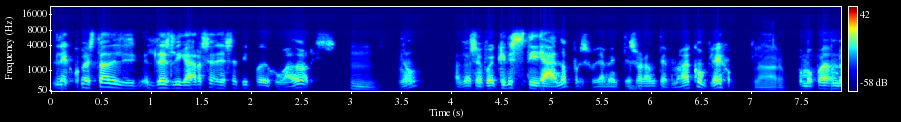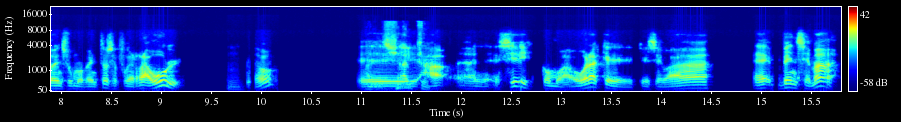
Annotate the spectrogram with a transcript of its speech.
le cuesta des- desligarse de ese tipo de jugadores, mm, ¿no? Cuando se fue Cristiano, pues obviamente eso era un tema complejo, claro. como cuando en su momento se fue Raúl, mm. ¿no? Eh, a- a- sí, como ahora que, que se va eh, Benzema,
